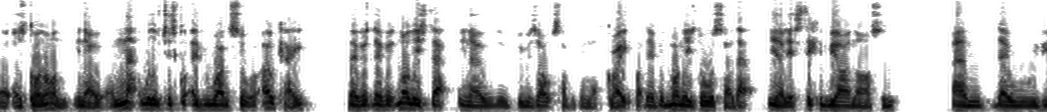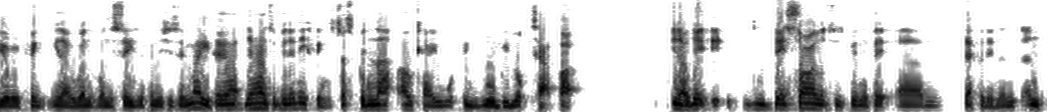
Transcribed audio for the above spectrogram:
uh, has gone on, you know, and that would have just got everyone sort of, okay, they've, they've acknowledged that, you know, the, the results haven't been that great, but they've acknowledged also that, you know, they're sticking behind Arsene and they will review everything, you know, when, when the season finishes in May. There, there hasn't been anything. It's just been that, okay, well, things will be looked at. But, you know, they, it, their silence has been a bit um, deafening. And, and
